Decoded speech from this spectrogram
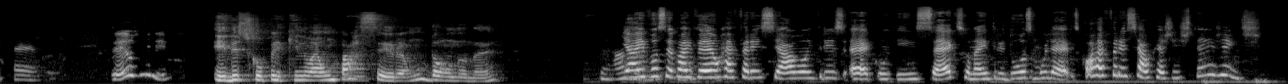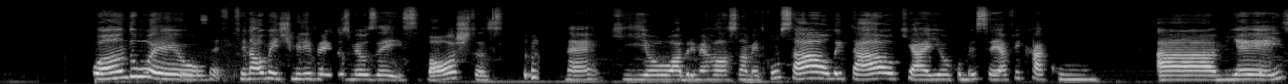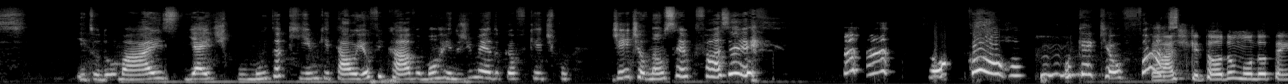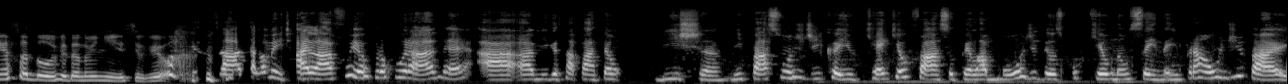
Deus me livre. E desculpem que não é um parceiro, é um dono, né? E aí você vai ver um referencial entre, é, com- em sexo, né, entre duas mulheres. Qual é o referencial que a gente tem, gente? Quando eu é. finalmente me livrei dos meus ex-bostas, né, que eu abri meu relacionamento com o Saulo e tal, que aí eu comecei a ficar com a minha ex e tudo mais, e aí, tipo, muita química e tal, e eu ficava morrendo de medo, porque eu fiquei, tipo, gente, eu não sei o que fazer. Socorro! O que é que eu faço? Eu acho que todo mundo tem essa dúvida no início, viu? Exatamente. Aí lá fui eu procurar, né, a, a amiga sapatão. Bicha, me passa umas dicas aí. O que é que eu faço? Pelo amor de Deus, porque eu não sei nem pra onde vai.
